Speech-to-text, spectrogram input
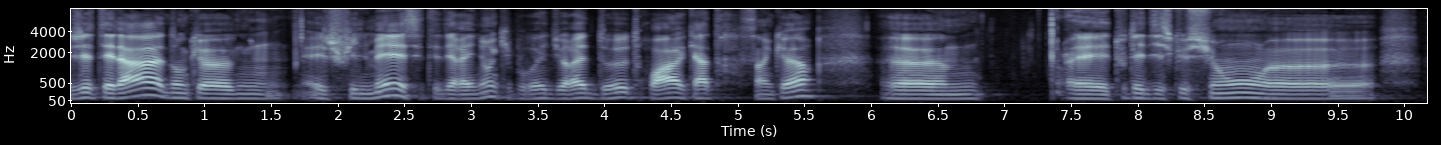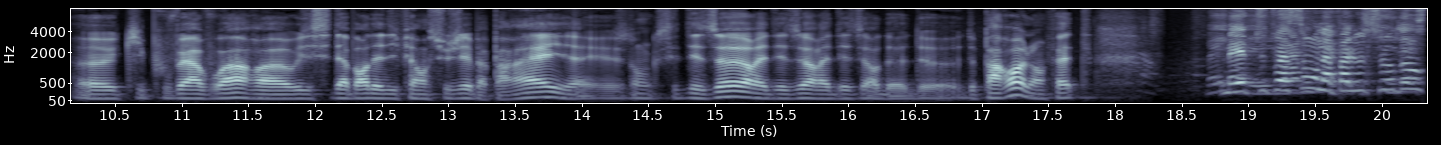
j'étais là donc, euh, et je filmais. C'était des réunions qui pouvaient durer 2, 3, 4, 5 heures. Euh, et toutes les discussions euh, euh, qu'ils pouvaient avoir, euh, où ils essaient d'aborder différents sujets, bah pareil. Donc c'est des heures et des heures et des heures de, de, de parole en fait. Mais de toute façon, on n'a pas le slogan.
